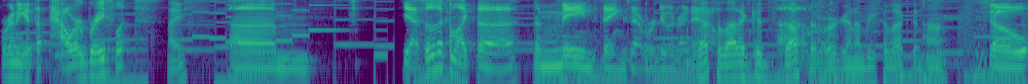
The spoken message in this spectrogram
we're gonna get the power bracelets. Nice. Um, yeah, so those are kind of like the the main things that we're doing right now. That's a lot of good stuff Um, that we're gonna be collecting, huh? So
